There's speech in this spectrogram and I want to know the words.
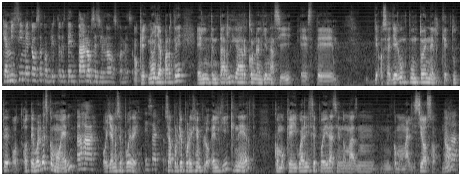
que a mí sí me causa conflicto que estén tan obsesionados con eso. Ok, no, y aparte, el intentar ligar con alguien así, este. O sea, llega un punto en el que tú te. O, o te vuelves como él, Ajá, o ya no se puede. exacto. O sea, porque, por ejemplo, el geek nerd, como que igual y se puede ir haciendo más mm, como malicioso, ¿no? Ajá.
